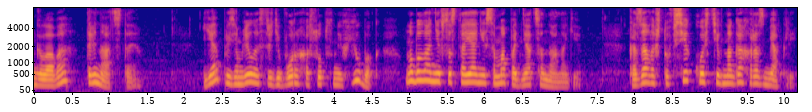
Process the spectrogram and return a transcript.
Глава 13. Я приземлилась среди вороха собственных юбок, но была не в состоянии сама подняться на ноги. Казалось, что все кости в ногах размякли.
